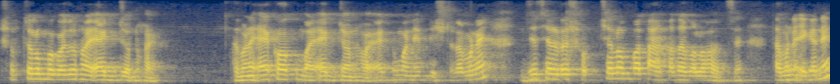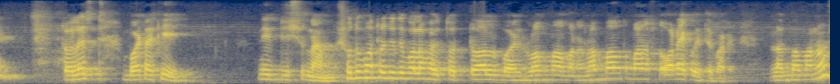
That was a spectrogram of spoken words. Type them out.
সবচেয়ে লম্বা কয়জন হয়? একজন হয়। তার মানে একক বা একজন হয়, একক মানে নির্দিষ্ট। তার মানে যে ছেলেটা সবচেয়ে লম্বা তার কথা বলা হচ্ছে, তার মানে এখানে টলেস্ট বয়টা কি? নির্দিষ্ট নাম। শুধুমাত্র যদি বলা হয় তো টল বয় লম্বা মানে লম্বা মানুষ তো অনেক হইতে পারে। লম্বা মানুষ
